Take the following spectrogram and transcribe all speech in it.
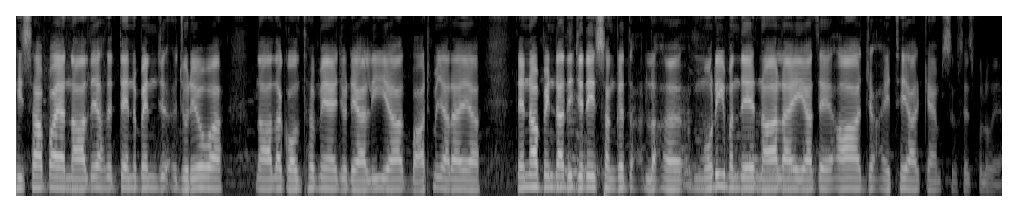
ਹਿੱਸਾ ਪਾਇਆ, ਨਾਲ ਦੇ ਸਾਡੇ ਤਿੰਨ ਪਿੰਡ ਜ- ਜੁੜੇ ਹੋ ਆ, ਨਾਲ ਦਾ ਕੋਲਥਮ ਹੈ, ਜੁਡਿਆਲੀ ਆ, ਬਾਠ ਮਜਾਰਾ ਆ, ਤਿੰਨਾਂ ਪਿੰਡਾਂ ਦੀ ਜਿਹੜੇ ਸੰਗਤ ਮੋਰੀ ਬੰਦੇ ਨਾਲ ਆਏ ਆ, ਤੇ ਆ ਇੱਥੇ ਆ ਕੈਂਪ ਸਕਸੈਸਫੁਲ ਹੋਇਆ।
